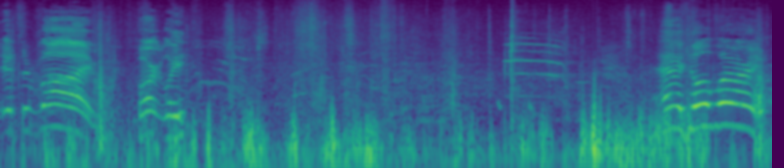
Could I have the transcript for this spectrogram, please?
It survived! Partly. Hey, don't worry!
